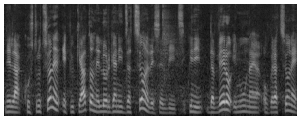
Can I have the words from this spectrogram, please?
nella costruzione e più che altro nell'organizzazione dei servizi, quindi davvero in un'operazione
